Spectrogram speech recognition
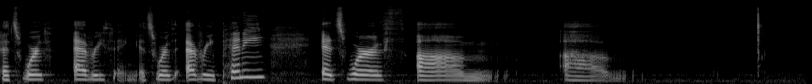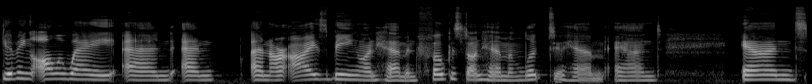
It's worth everything. It's worth every penny. It's worth um, um, giving all away and and and our eyes being on him and focused on him and look to him. And and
